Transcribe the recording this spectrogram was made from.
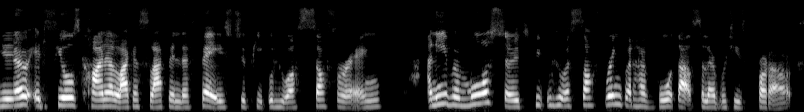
you know it feels kind of like a slap in the face to people who are suffering and even more so to people who are suffering but have bought that celebrity's products.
